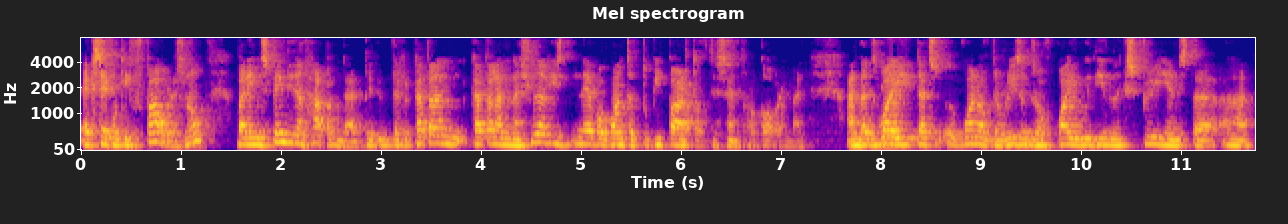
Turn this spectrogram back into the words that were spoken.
executive powers, no? But in Spain, didn't happen that. The, the Catalan, Catalan nationalists never wanted to be part of the central government, and that's why yeah. that's one of the reasons of why we didn't experience a,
